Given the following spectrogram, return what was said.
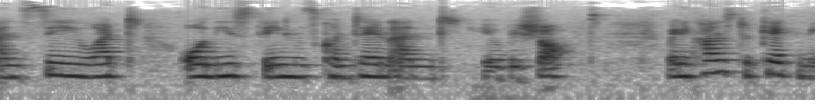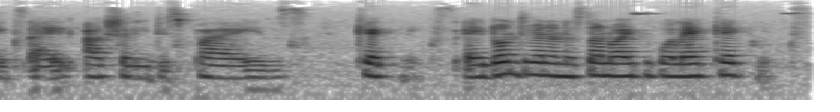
and see what all these things contain and you'll be shocked. When it comes to cake mix i actually despise cake mix. I don't even understand why people like cake mix.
